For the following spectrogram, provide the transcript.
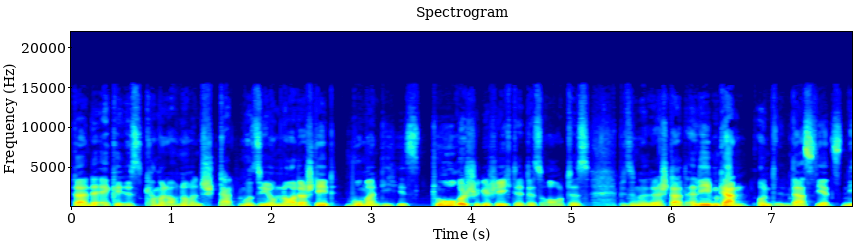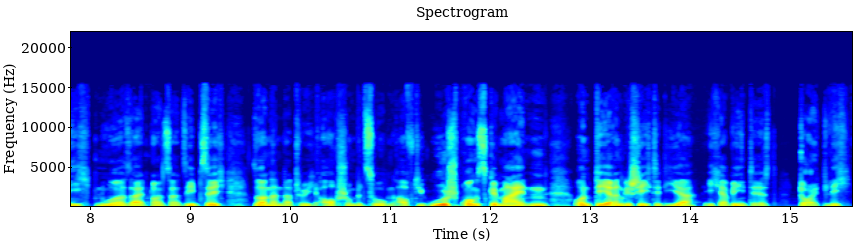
da in der Ecke ist, kann man auch noch ins Stadtmuseum Norderstedt, wo man die historische Geschichte des Ortes bzw. der Stadt erleben kann. Und das jetzt nicht nur seit 1970, sondern natürlich auch schon bezogen auf die Ursprung Ursprungsgemeinden und deren Geschichte, die ja, ich erwähnte, ist deutlich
